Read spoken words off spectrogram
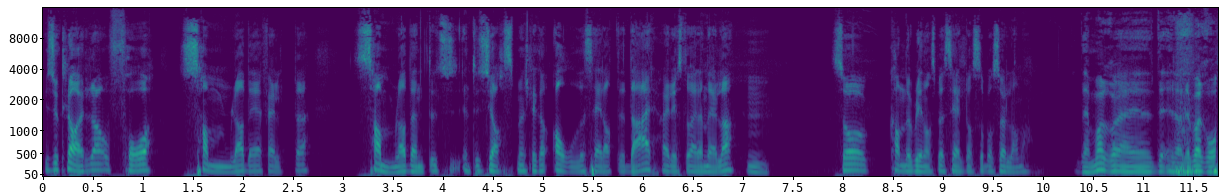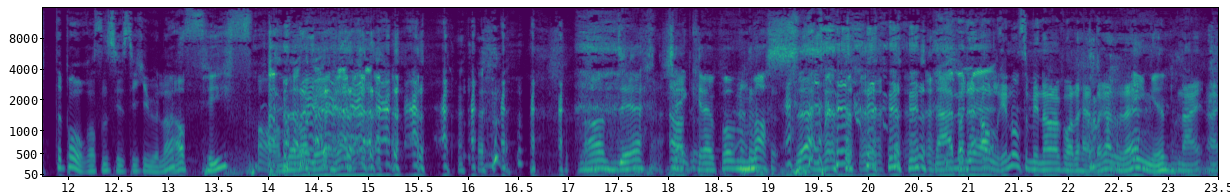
hvis du klarer da å få samla det feltet, samla den entusiasmen, slik at alle ser at det der har jeg lyst til å være en del av, Mm. så kan det bli noe spesielt også på Sørlandet. Den var, eh, det, det var rått det på Åråsen siste 20 Ja, fy faen, det var gøy! Ja, det tenker jeg på masse. Nei, Men det er aldri noen som vinner på det heller, er det det? Ingen. Nei, nei.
